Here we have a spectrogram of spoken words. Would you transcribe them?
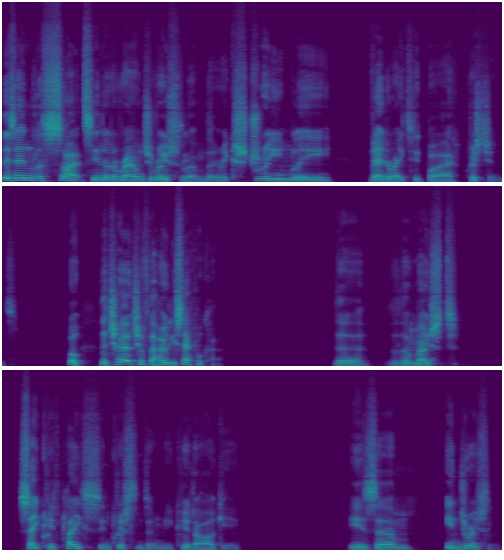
There's endless sites in and around Jerusalem that are extremely venerated by Christians. Well, the Church of the Holy Sepulchre, the the most sacred place in Christendom, you could argue, is um, in Jerusalem.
